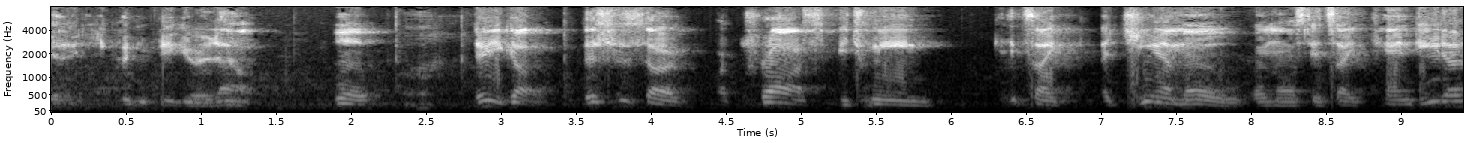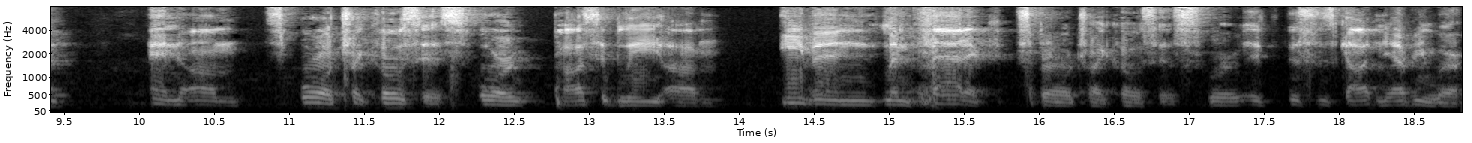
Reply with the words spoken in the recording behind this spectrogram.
yeah, he couldn't figure it out. Well, there you go. This is a, a cross between it's like a GMO almost. It's like candida and um, sporotrichosis, or possibly um, even lymphatic sporotrichosis, where it, this has gotten everywhere.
